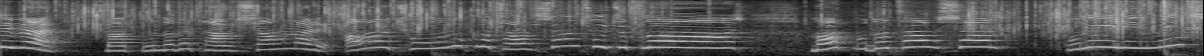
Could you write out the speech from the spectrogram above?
biber. Bak bunda da tavşan var. Aa çoğunlukla tavşan çocuklar. Bak bu da tavşan. Bu neyliymiş?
